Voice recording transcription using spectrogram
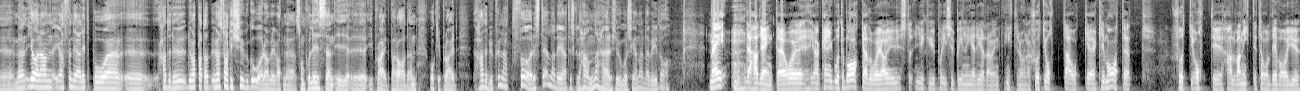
Eh, men Göran, jag funderar lite på, eh, hade du, du har pratat, vi har snart i 20 år har vi varit med som polisen i, i Pride-paraden och i Pride. Hade du kunnat föreställa dig att vi skulle hamna här 20 år senare där vi är idag? Nej, det hade jag inte och jag kan ju gå tillbaka då. Jag gick ju polisutbildningen redan 1978 och klimatet 70, 80, halva 90-tal det var ju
